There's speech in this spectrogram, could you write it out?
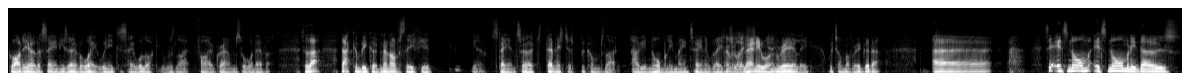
Guardiola saying he's overweight. We need to say, well, look, it was like five grams or whatever. So that that can be good. And then obviously, if you you know stay in touch, then it just becomes like how you normally maintain a relationship, with relationship, anyone, yeah. really, which I'm not very good at. Uh, so it's norm. It's normally those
